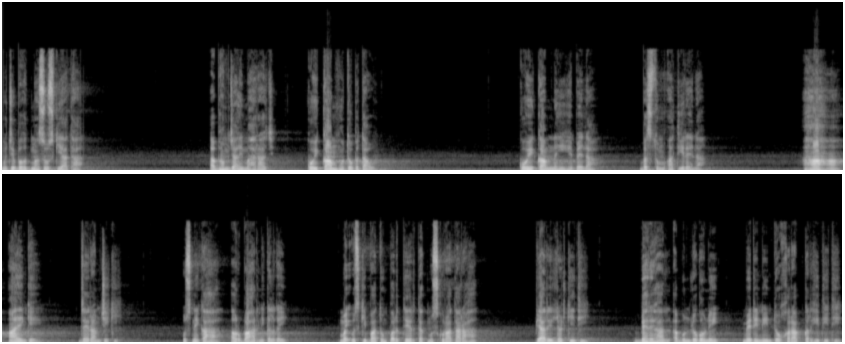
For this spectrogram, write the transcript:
मुझे बहुत महसूस किया था। अब हम जाएँ महाराज, कोई काम हो तो बताओ। कोई काम नहीं है बेला, बस तुम आती रहना। हाँ हाँ आएँगे, जयराम जी की। उसने कहा और बाहर निकल गई। मैं उसकी बातों पर देर तक मुस्कुराता रहा। प्यारी लड़की थी। बहरहाल अब उन लोगों ने मेरी नींद तो खराब कर ही दी थी।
